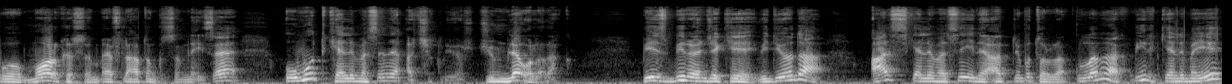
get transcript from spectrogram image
bu mor kısım, eflatun kısım neyse umut kelimesini açıklıyor cümle olarak. Biz bir önceki videoda als kelimesi yine atribut olarak kullanarak bir kelimeyi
